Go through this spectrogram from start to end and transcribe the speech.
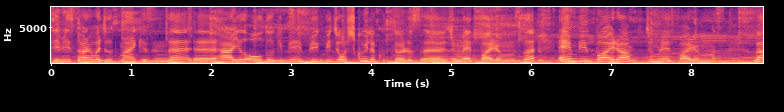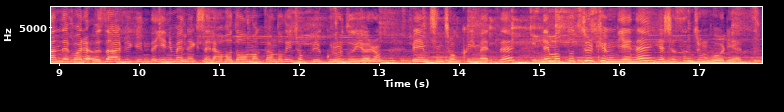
Sivrihisar Havacılık Merkezi'nde e, her yıl olduğu gibi büyük bir coşkuyla kutluyoruz e, Cumhuriyet Bayramımızı. En büyük bayram Cumhuriyet Bayramımız. Ben de böyle özel bir günde yeni menekşeyle havada olmaktan dolayı çok büyük gurur duyuyorum. Benim için çok kıymetli. Ne mutlu Türk'üm diyene yaşasın Cumhuriyet.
